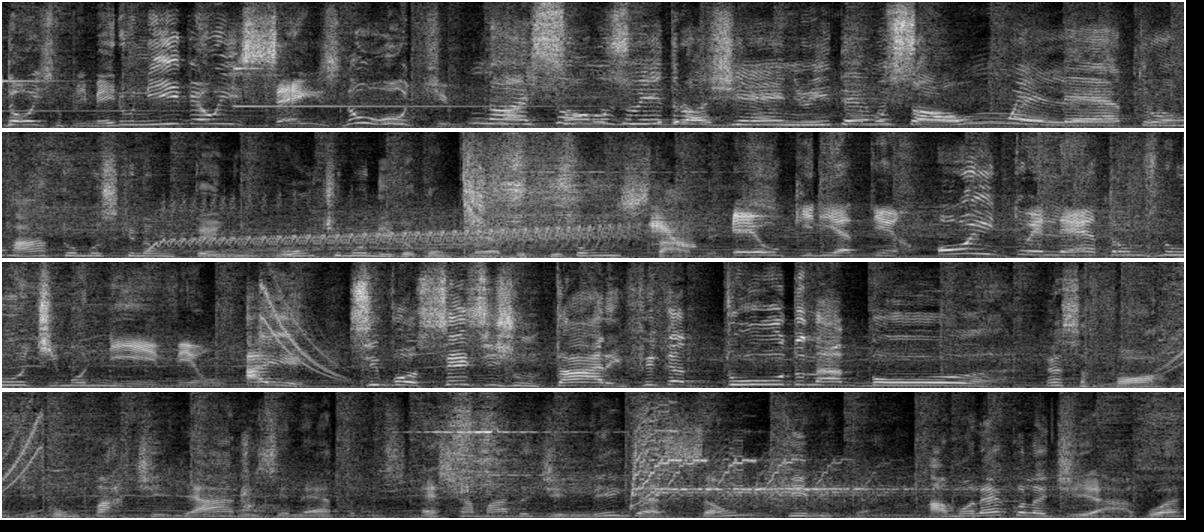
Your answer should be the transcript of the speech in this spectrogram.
dois no primeiro nível e seis no último. Nós somos o hidrogênio e temos só um elétron. Átomos que não têm o último nível completo ficam instáveis. Eu queria ter oito elétrons no último nível. Aí, se vocês se juntarem, fica tudo na boa. Essa forma de compartilhar os elétrons é chamada de ligação química. A molécula de água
